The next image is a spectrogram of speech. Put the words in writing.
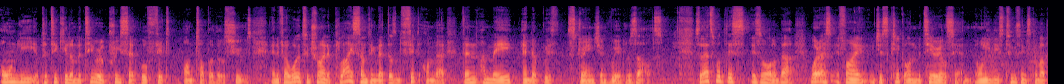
Only a particular material preset will fit on top of those shoes. And if I were to try and apply something that doesn't fit on that, then I may end up with strange and weird results. So that's what this is all about. Whereas if I just click on materials here and only these two things come up,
